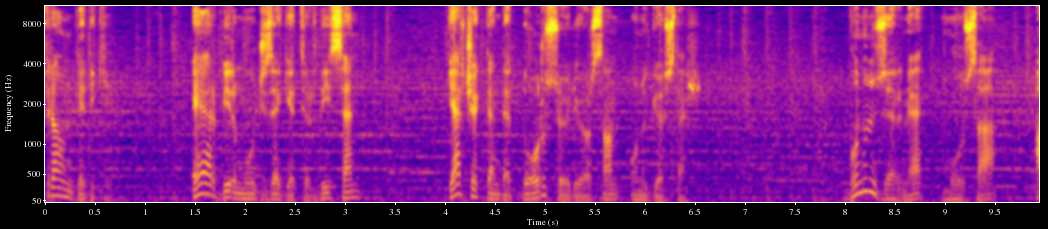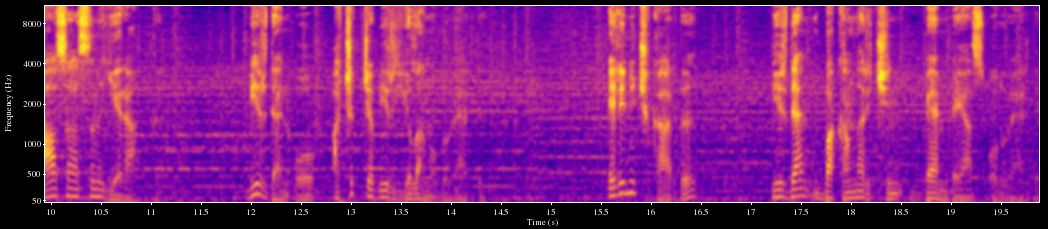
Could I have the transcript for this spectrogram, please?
Firavun dedi ki, eğer bir mucize getirdiysen, gerçekten de doğru söylüyorsan onu göster. Bunun üzerine Musa asasını yere attı. Birden o açıkça bir yılan oluverdi. Elini çıkardı, birden bakanlar için bembeyaz oluverdi.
